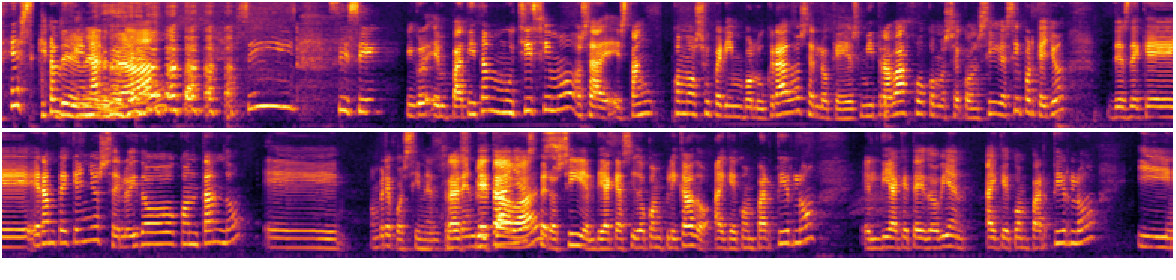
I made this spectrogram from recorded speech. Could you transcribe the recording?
es que al ¿De final... ¿verdad? sí, Sí, sí. Empatizan muchísimo, o sea, están como súper involucrados en lo que es mi trabajo, cómo se consigue. Sí, porque yo, desde que eran pequeños, se lo he ido contando. Eh, hombre, pues sin entrar en detalles, pero sí, el día que ha sido complicado hay que compartirlo, el día que te ha ido bien hay que compartirlo y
